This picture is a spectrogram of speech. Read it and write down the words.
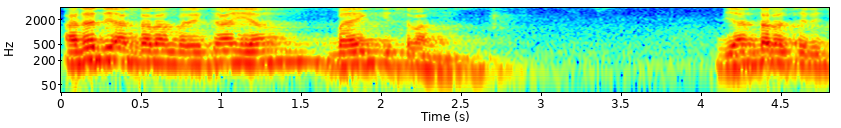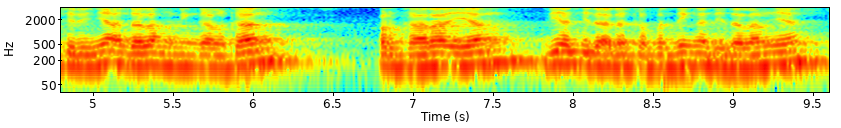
Ada di antara mereka yang baik Islamnya. Di antara ciri-cirinya adalah meninggalkan perkara yang dia tidak ada kepentingan di dalamnya.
